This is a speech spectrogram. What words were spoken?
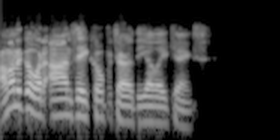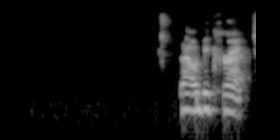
I'm gonna go with Anze Kopitar of the LA Kings. that would be correct.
